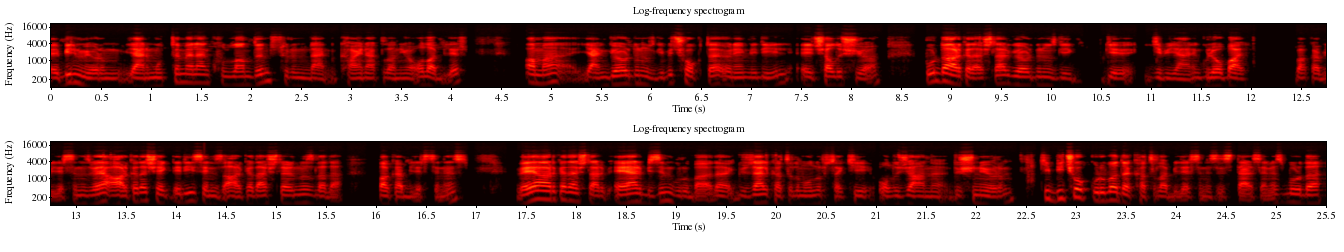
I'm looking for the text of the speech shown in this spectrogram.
E, bilmiyorum. Yani muhtemelen kullandığım sürümden kaynaklanıyor olabilir. Ama yani gördüğünüz gibi çok da önemli değil. E, çalışıyor. Burada arkadaşlar gördüğünüz gibi, gibi yani global bakabilirsiniz veya arkadaş eklediyseniz arkadaşlarınızla da bakabilirsiniz. Veya arkadaşlar eğer bizim gruba da güzel katılım olursa ki olacağını düşünüyorum ki birçok gruba da katılabilirsiniz isterseniz. Burada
